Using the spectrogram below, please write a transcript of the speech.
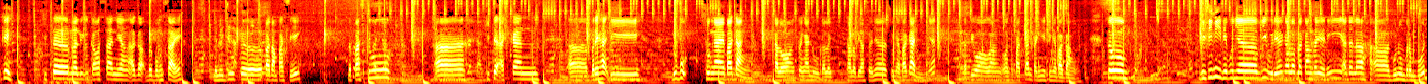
Okey, kita melalui kawasan yang agak berbonsai menuju ke padang pasir. Lepas tu uh, kita akan uh, berehat di lubuk Sungai Bagang. Kalau orang Terengganu, kalau kalau biasanya Sungai Bagan ya. Tapi orang-orang orang tempatan panggil Sungai Bagang. So di sini dia punya view dia kalau belakang saya ni adalah uh, Gunung Berembun.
